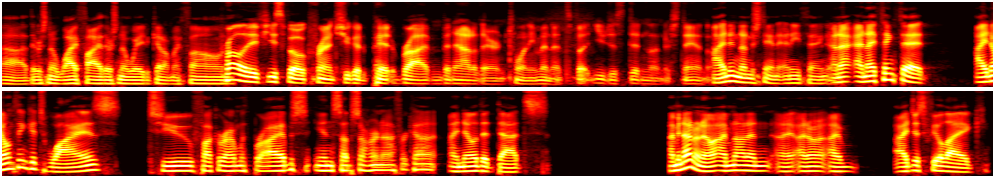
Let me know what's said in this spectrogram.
Uh, there was no Wi-Fi. There's no way to get on my phone. Probably if you spoke French, you could have paid a bribe and been out of there in 20 minutes, but you just didn't understand them. I didn't understand anything, and I and I think that I don't think it's wise to fuck around with bribes in sub-Saharan Africa. I know that that's. I mean, I don't know. I'm not an. I, I don't. I. I just feel like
